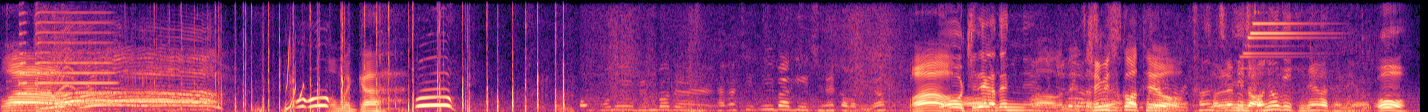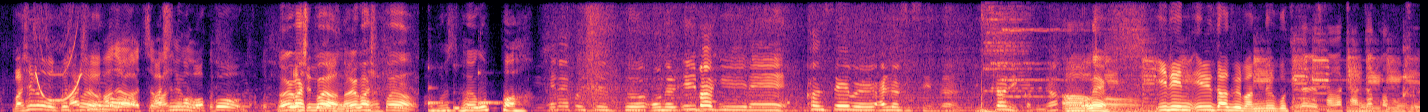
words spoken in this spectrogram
와 oh my god wow 오 기대가 됐네. 재밌을 것 같아요 설렙니다. 저녁이 기대가 되네요. 오 맛있는 거 먹고 싶어요 맞아, 진짜 맛있는 거 먹고 놀고 싶어요. 놀고 싶어요. NFC 그 오늘 1박 2일의 컨셉을 알려줄 수 있는 미션이 있거든요. 네. 1인 1각을 만들고 이 자리에서 다 같이 앉았다 동시에.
